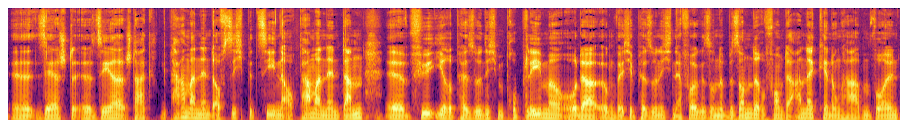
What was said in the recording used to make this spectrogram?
äh, sehr, sehr stark permanent auf sich beziehen, auch permanent dann für ihre persönlichen Probleme oder irgendwelche persönlichen Erfolge so eine besondere Form der Anerkennung haben wollen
